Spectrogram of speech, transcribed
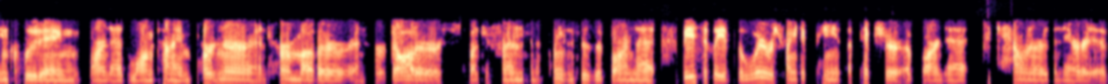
including Barnett's longtime partner and her mother and her daughter, a bunch of friends and acquaintances of Barnett. Basically, the lawyer was trying to paint a picture of Barnett to counter the narrative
